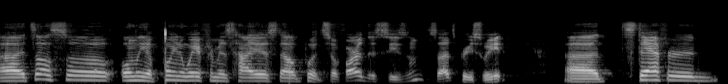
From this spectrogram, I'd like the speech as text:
Uh, it's also only a point away from his highest output so far this season, so that's pretty sweet. Uh, Stafford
